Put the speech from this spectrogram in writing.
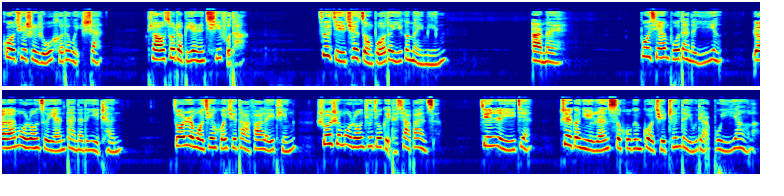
过去是如何的伪善，挑唆着别人欺负她，自己却总博得一个美名。二妹，不咸不淡的一应，惹来慕容子言淡淡的一沉。昨日母亲回去大发雷霆，说是慕容九九给她下绊子，今日一见，这个女人似乎跟过去真的有点不一样了，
